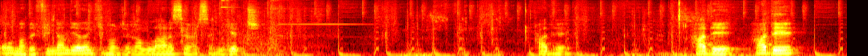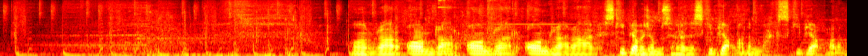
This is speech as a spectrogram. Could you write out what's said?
Olmadı. Finlandiya'dan kim olacak? Allah'ını seversen geç. Hadi. Hadi. Hadi. Onrar, onrar, onrar, onrar abi. Skip yapacağım bu sefer de. Skip yapmadım bak. Skip yapmadım.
